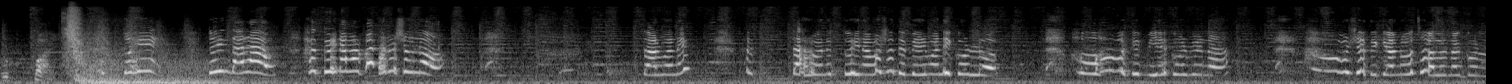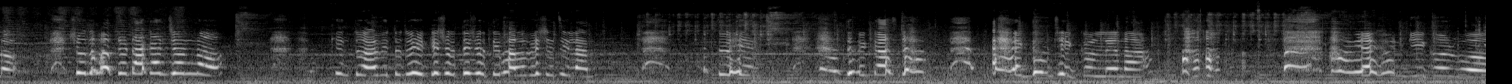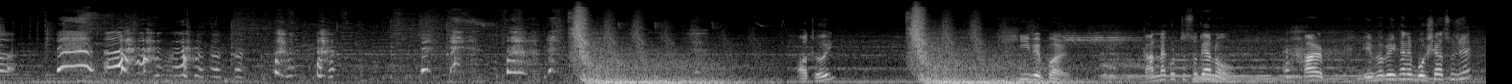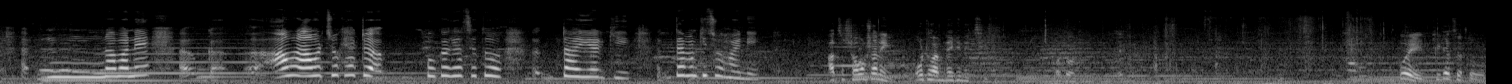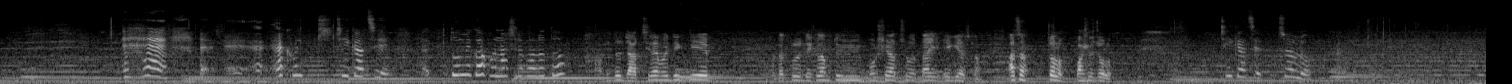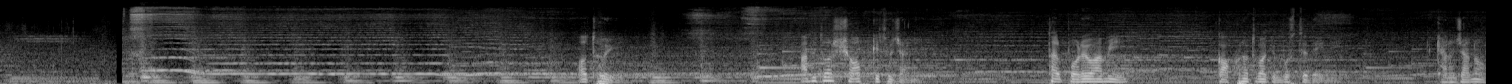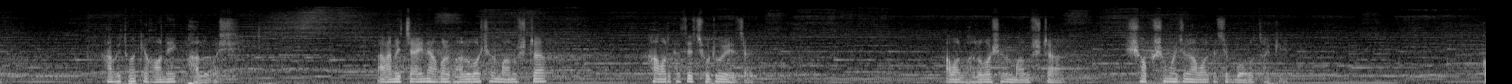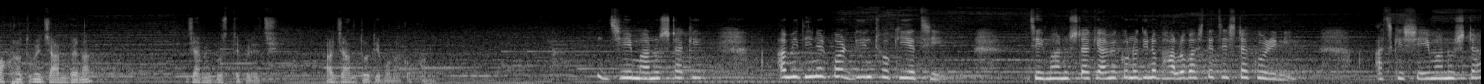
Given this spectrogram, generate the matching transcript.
গুড বাই তুহিন তুহিন দাঁড়াও। তুহিন আমার কথাটা শোনো। তার মানে তার মানে তুহিন আমার সাথে বেইমানি করল। ও আমাকে বিয়ে করবে না। আমার সাথে কেন ও ছলনা করল? শুধুমাত্র টাকার জন্য। কিন্তু আমি তো তুহিনকে সত্যি সত্যি ভালোবেসেছিলাম। তুহিন, তুমি কাজটা একদম ঠিক করলে না। আমি এখন কি করব? অথই, কি ব্যাপার? কান্না করতেছো কেন? আর এভাবে এখানে বসে আছো যে? না মানে আমার আমার চোখে একটা পোকা গেছে তো তাই আর কি। তেমন কিছু হয়নি। আচ্ছা সমস্যা নেই। ওঠো আমি দেখে দিচ্ছি। ওঠো কই ঠিক আছে তো? হ্যাঁ এখন ঠিক আছে। তুমি কখন আসলে বলো তো? আমি তো যাচ্ছিলাম এদিক দিয়ে। হঠাৎ করে দেখলাম তুমি বসে আছো তাই এগিয়ে আসলাম। আচ্ছা চলো পাশে চলো। ঠিক আছে, চলো। অথই, আমি তোমার সব কিছু জানি। তারপরেও আমি কখনো তোমাকে বুঝতে দেইনি। কেন জানো? আমি তোমাকে অনেক ভালোবাসি। আর আমি চাই না আমার ভালোবাসার মানুষটা আমার কাছে ছোট হয়ে যাক। আমার ভালোবাসার মানুষটা সব সময় যেন আমার কাছে বড় থাকে। কখনো তুমি জানবে না যে আমি বুঝতে পেরেছি, আর জানতেও দিব না কখনো। যে মানুষটাকে আমি দিনের পর দিন ঠকিয়েছি, যে মানুষটাকে আমি কোনোদিনও ভালোবাসতে চেষ্টা করিনি, আজকে সেই মানুষটা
